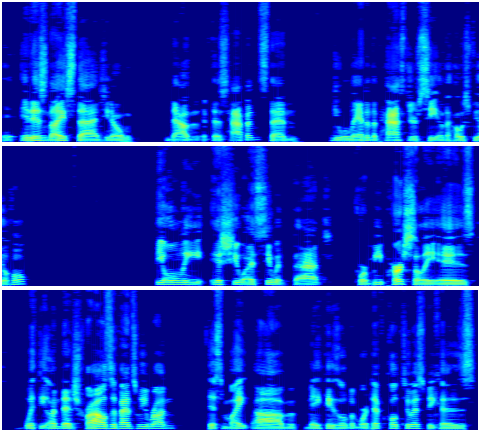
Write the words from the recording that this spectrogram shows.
it, it is nice that, you know, now that if this happens, then you will land in the passenger seat of the host vehicle. The only issue I see with that for me personally is with the Undead Trials events we run, this might um, make things a little bit more difficult to us because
